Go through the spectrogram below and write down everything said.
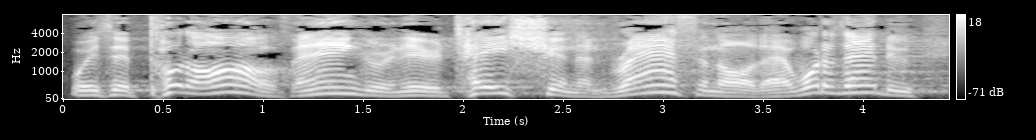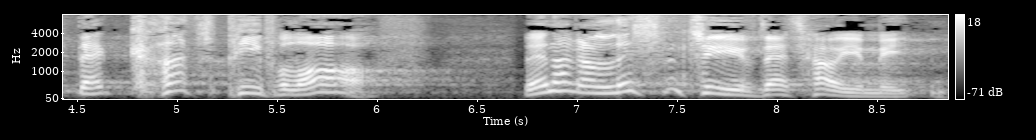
Where he said, put off anger and irritation and wrath and all that. What does that do? That cuts people off. They're not going to listen to you if that's how you meet them.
